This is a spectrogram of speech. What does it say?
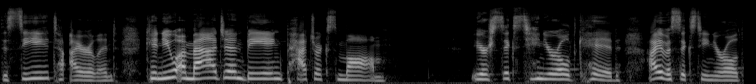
the sea to Ireland. Can you imagine being Patrick's mom? Your 16 year old kid. I have a 16 year old.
